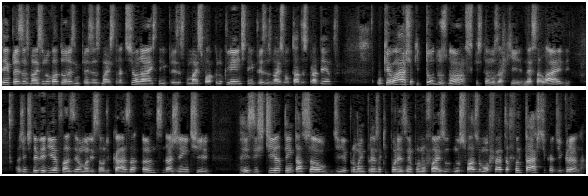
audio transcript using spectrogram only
Tem empresas mais inovadoras, empresas mais tradicionais, tem empresas com mais foco no cliente, tem empresas mais voltadas para dentro. O que eu acho é que todos nós que estamos aqui nessa live, a gente deveria fazer uma lição de casa antes da gente resistir à tentação de ir para uma empresa que, por exemplo, nos faz, nos faz uma oferta fantástica de grana.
